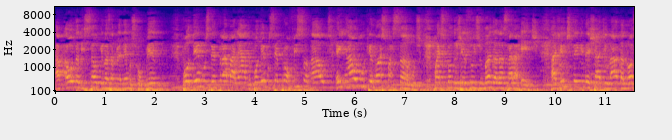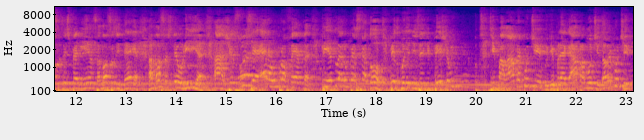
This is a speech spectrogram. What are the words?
A, a outra lição que nós aprendemos com Pedro podemos ter trabalhado, podemos ser profissional em algo que nós façamos, mas quando Jesus manda lançar a rede, a gente tem que deixar de lado as nossas experiências, as nossas ideias, as nossas teorias. Ah, Jesus era um profeta, Pedro era um pescador. Pedro podia dizer de peixe eu entendo. De palavra é contigo, de pregar para a multidão é contigo.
